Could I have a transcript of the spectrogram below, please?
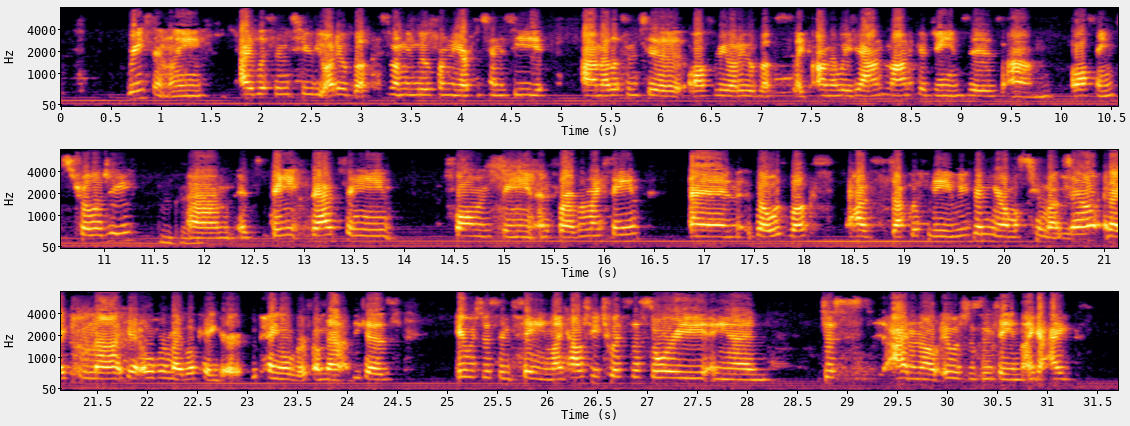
recently. I listened to the audiobook because when we moved from New York to Tennessee, um, I listened to all three audiobooks like on the way down. Monica James's um, All Saints trilogy. Okay. Um, it's Saint, Bad Saint, Fallen Saint, and Forever My Saint. And those books have stuck with me. We've been here almost two months now, and I cannot get over my book hanger, hangover from that because it was just insane. Like how she twists the story and just, I don't know, it was just insane. Like I,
